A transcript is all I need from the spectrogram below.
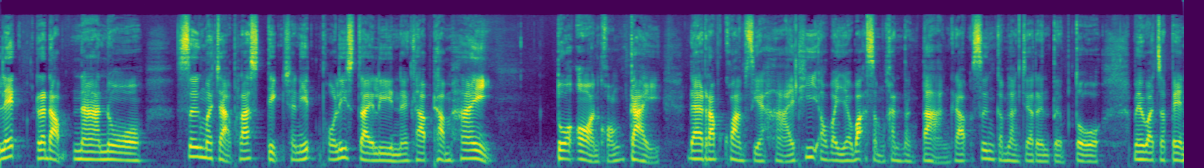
เล็กระดับนาโนซึ่งมาจากพลาสติกชนิดโพลีสไตรีนนะครับทำให้ตัวอ่อนของไก่ได้รับความเสียหายที่อวัยวะสำคัญต่างๆครับซึ่งกำลังเจริญเติบโต ไม่ว่าจะเป็น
